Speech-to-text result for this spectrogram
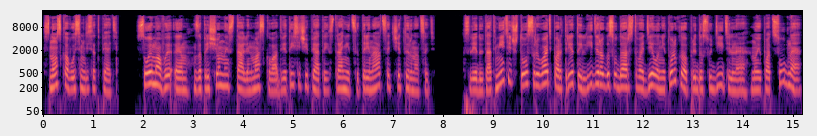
Сноска 85. Сойма В.М. Запрещенный Сталин. Москва. 2005. Страницы 13-14. Следует отметить, что срывать портреты лидера государства – дело не только предосудительное, но и подсудное.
